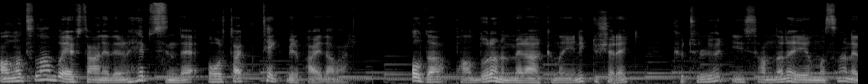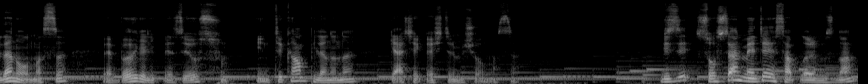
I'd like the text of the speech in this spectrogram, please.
Anlatılan bu efsanelerin hepsinde ortak tek bir payda var. O da Pandora'nın merakına yenik düşerek kötülüğün insanlara yayılmasına neden olması ve böylelikle Zeus'un intikam planını gerçekleştirmiş olması. Bizi sosyal medya hesaplarımızdan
